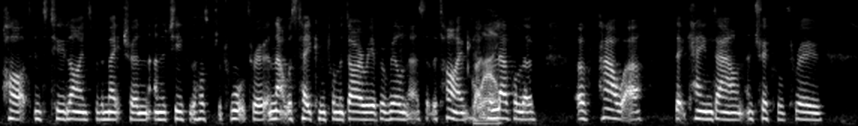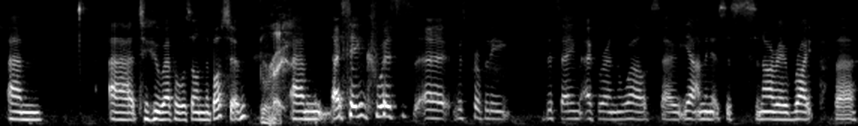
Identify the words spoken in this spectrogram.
part into two lines for the matron and the chief of the hospital to walk through, and that was taken from a diary of a real nurse at the time. But wow. the level of of power that came down and trickled through um, uh, to whoever was on the bottom, right? Um, I think was uh, was probably the same everywhere in the world. So yeah, I mean, it's a scenario ripe for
